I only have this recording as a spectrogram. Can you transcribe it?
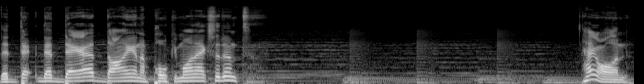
Did, did Dad die in a Pokemon accident? Hang on.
